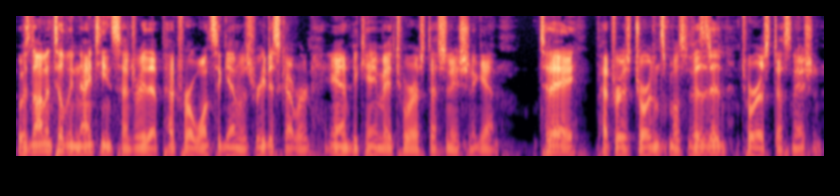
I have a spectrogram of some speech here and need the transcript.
It was not until the 19th century that Petra once again was rediscovered and became a tourist destination again. Today, Petra is Jordan's most visited tourist destination.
